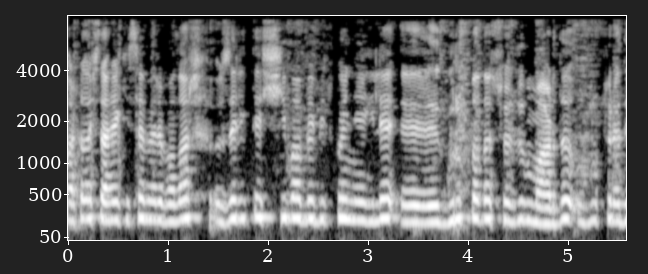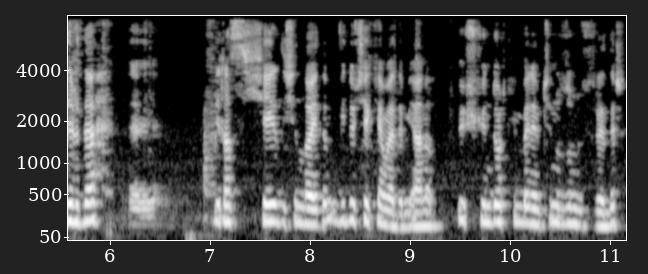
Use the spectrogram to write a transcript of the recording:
Arkadaşlar herkese merhabalar. Özellikle Shiba ve Bitcoin ile ilgili e, grupta da sözüm vardı. Uzun süredir de e, biraz şehir dışındaydım. Video çekemedim. Yani 3 gün 4 gün benim için uzun bir süredir.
